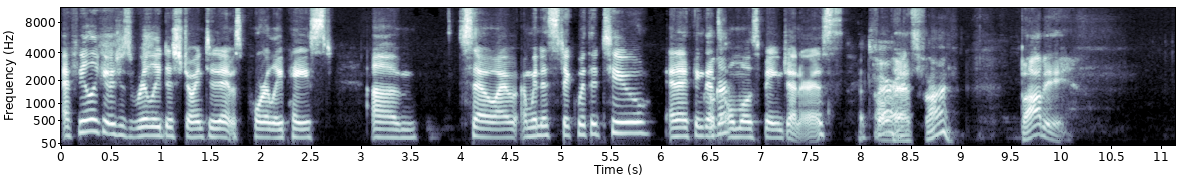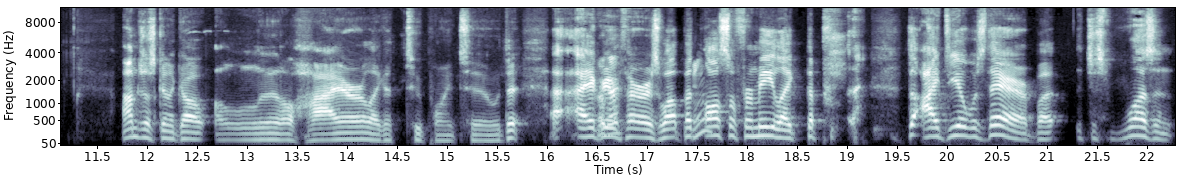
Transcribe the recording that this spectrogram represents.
I feel like it was just really disjointed and it was poorly paced. Um, so I, I'm going to stick with a two, and I think that's Okay. almost being generous. That's All fair. right, that's fine. Bobby. I'm just gonna go a little higher, like a 2.2. The- I, I agree Okay. with her as well, but Yeah. also for me, like the the idea was there, but it just wasn't.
